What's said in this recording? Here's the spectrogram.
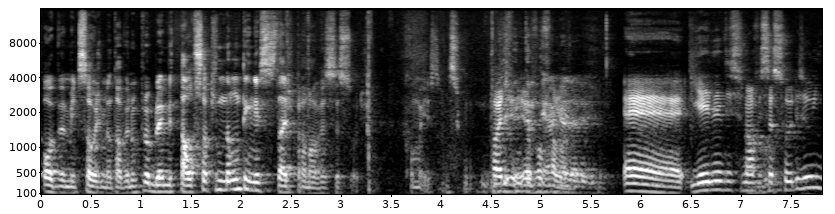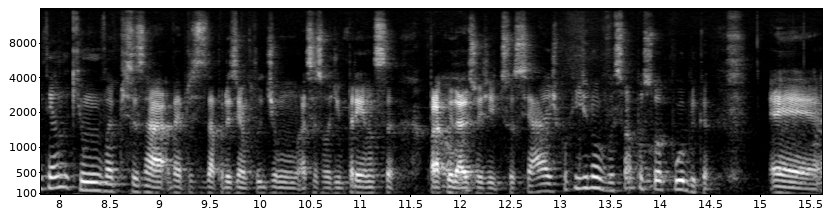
obviamente saúde mental vira um problema e tal, só que não tem necessidade para novos assessores. Como é isso? Um segundo. Pode, eu vou falando. galera aí. É, e aí, dentro desses novos assessores, eu entendo que um vai precisar, vai precisar, por exemplo, de um assessor de imprensa para cuidar das suas redes sociais, porque, de novo, você é uma pessoa pública. É,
